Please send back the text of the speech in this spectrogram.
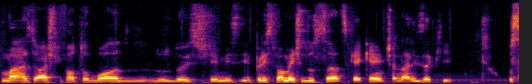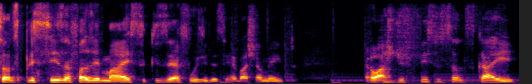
mas eu acho que faltou bola do, dos dois times e principalmente do Santos, que é quem a gente analisa aqui. O Santos precisa fazer mais se quiser fugir desse rebaixamento. Eu acho difícil o Santos cair,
